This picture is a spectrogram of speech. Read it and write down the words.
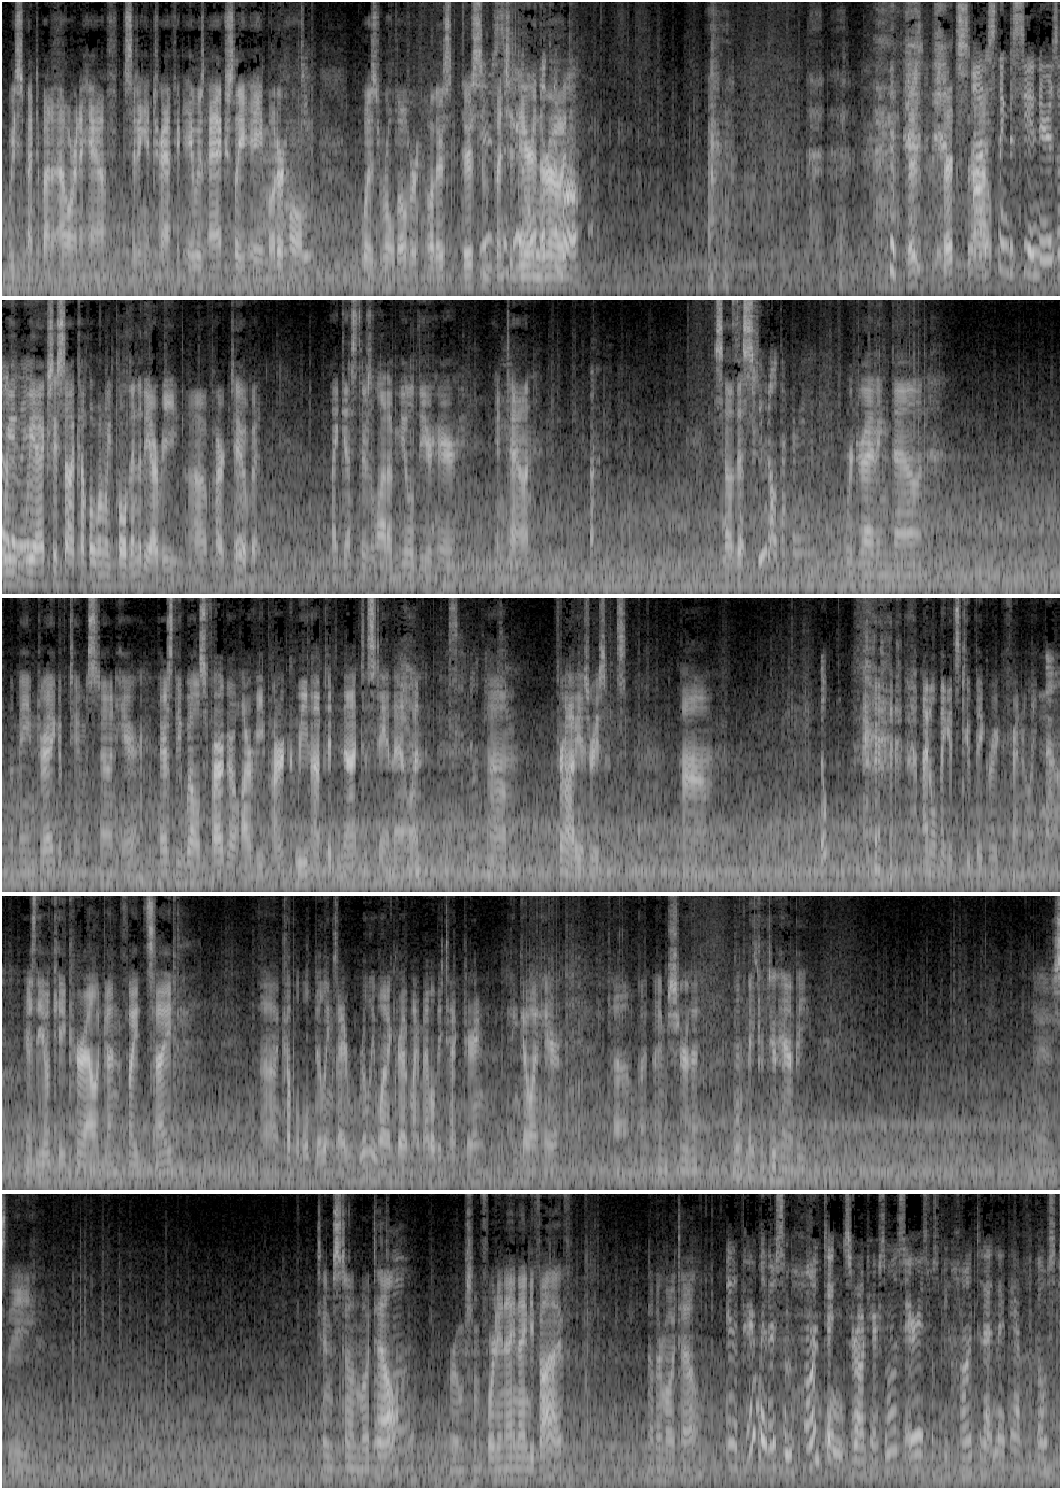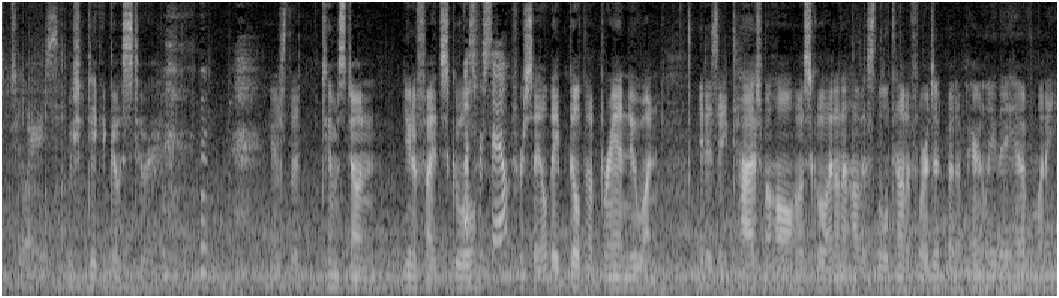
We spent about an hour and a half sitting in traffic. It was actually a motorhome Deer. was rolled over. Oh, there's there's some There's bunch some of deer Oh, in the look at 'em road. all. That's, that's uh, Oddest thing to see in Arizona, we, we actually saw a couple when we pulled into the RV uh, park too, but I guess there's a lot of mule deer here in town. So It's this so cute, all decorated. We're driving down the main drag of Tombstone here. There's the Wells Fargo RV park. We opted not to stay in that one said no, um, for obvious reasons. Um. Nope. I don't think it's too big rig friendly. No. There's the OK Corral gunfight site. Uh, a couple old buildings. I really want to grab my metal detector and, and go in here, um, but I'm sure that won't make them too happy. There's the Tombstone Motel. Rooms from $49.95. Another motel. And apparently there's some hauntings around here. Some of this area is supposed to be haunted at night. They have ghost tours. We should take a ghost tour. There's the Tombstone Unified School. That's for sale? For sale. They built a brand new one. It is a Taj Mahal of a school. I don't know how this little town affords it, but apparently they have money.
